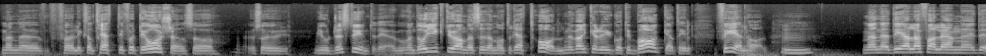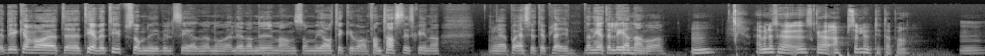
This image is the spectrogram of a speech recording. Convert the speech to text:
Men eh, för liksom 30-40 år sedan så, så gjordes det ju inte det. Men då gick det ju å andra sidan åt rätt håll. Nu verkar det ju gå tillbaka till fel håll. Mm. Men eh, det är i alla fall en, eh, det, det kan vara ett eh, tv-tips om ni vill se Lena Nyman som jag tycker var en fantastisk kvinna på SVT Play. Den heter Lena mm. bara. Mm. Ja, men det ska, ska jag absolut titta på. Mm.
